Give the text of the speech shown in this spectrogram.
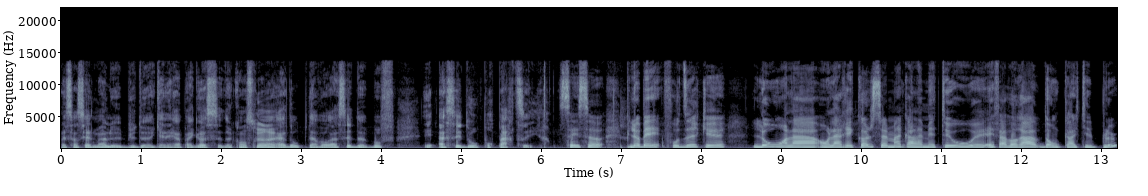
Essentiellement, le but de Galerapagos, c'est de construire un radeau puis d'avoir assez de bouffe et assez d'eau pour partir. C'est ça. Puis là, ben, faut dire que l'eau, on la, on la récolte seulement quand la météo euh, est favorable. Donc, quand il pleut,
